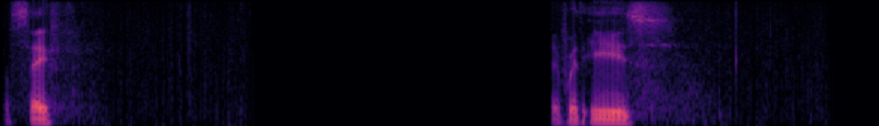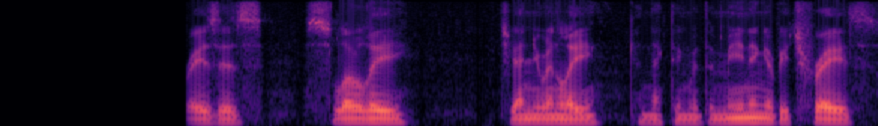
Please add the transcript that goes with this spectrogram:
Feel safe. Live with ease. Phrases slowly, genuinely connecting with the meaning of each phrase.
